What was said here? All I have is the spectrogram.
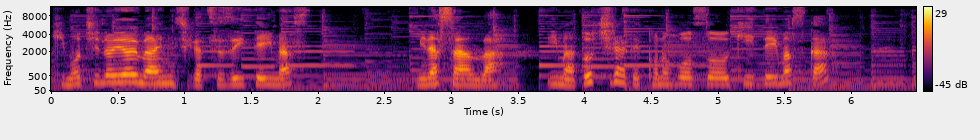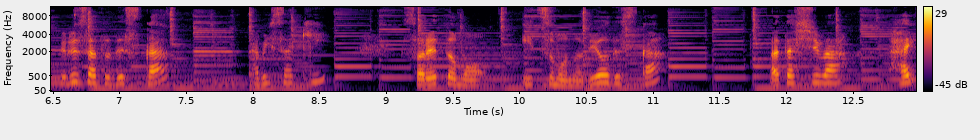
気持ちの良い毎日が続いています。皆さんは今どちらでこの放送を聞いていますか？ふるさとですか？旅先？それともいつもの寮ですか？私は、はい、い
